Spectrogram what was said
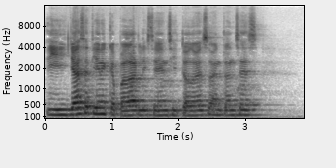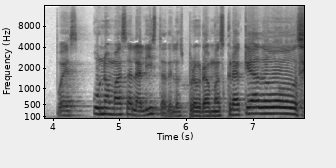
Y ya se tiene que pagar licencia y todo eso, entonces, pues uno más a la lista de los programas craqueados.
